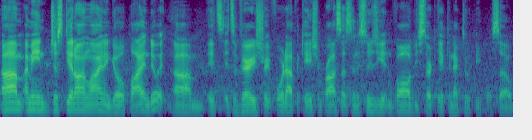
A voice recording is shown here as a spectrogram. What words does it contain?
Um, I mean, just get online and go apply and do it. Um, it's it's a very straightforward application process, and as soon as you get involved, you start to get connected with people. So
